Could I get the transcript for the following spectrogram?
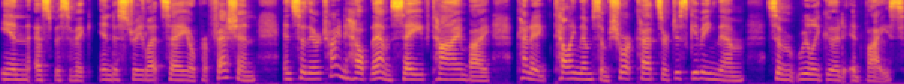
in a specific industry, let's say, or profession. And so they're trying to help them save time by kind of telling them some shortcuts or just giving them some really good advice.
